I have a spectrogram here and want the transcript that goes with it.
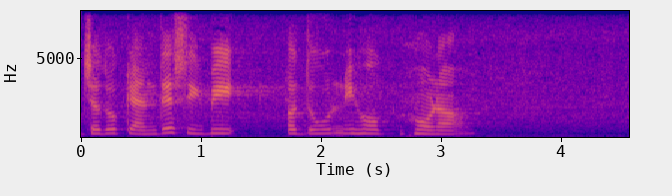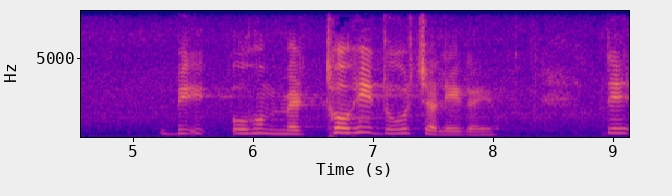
ਜਦੋਂ ਕਹਿੰਦੇ ਸੀ ਵੀ ਉਹ ਦੂਰ ਨਹੀਂ ਹੋ, ਹੋਣਾ, ਵੀ ਉਹ ਮੇਰੇ ਤੋਂ ਹੀ ਦੂਰ ਚਲੇ ਗਏ। ਤੇ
